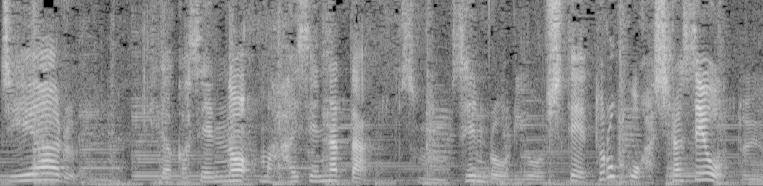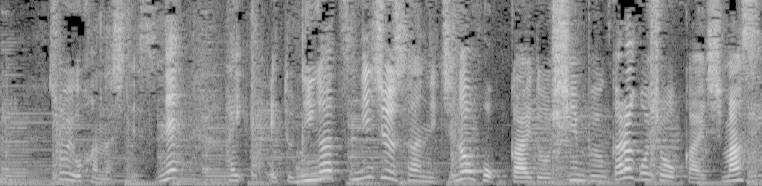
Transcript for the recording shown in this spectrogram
JR 日高線の、まあ、廃線になったその線路を利用してトロッコを走らせようというそういうお話ですね、はい。えっと、2月23日の北海道新聞からご紹介します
